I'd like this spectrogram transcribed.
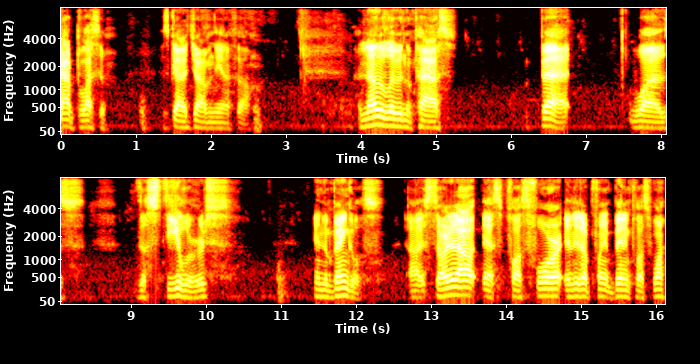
God bless him. He's got a job in the NFL. Another live in the past bet was the Steelers and the Bengals. Uh, it started out as plus four, ended up playing betting plus one.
